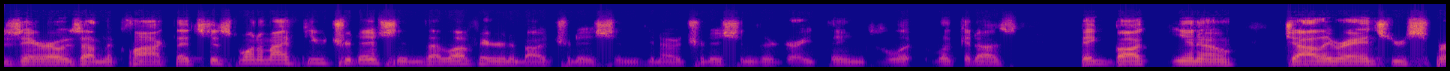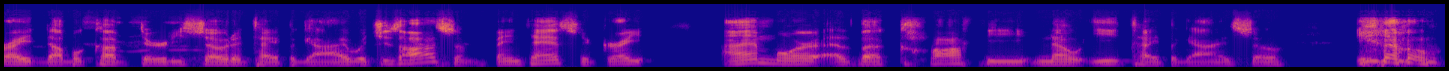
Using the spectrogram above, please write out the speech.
Zeros on the clock. That's just one of my few traditions. I love hearing about traditions. You know, traditions are great things. Look, look at us, big buck. You know, Jolly Rancher, Sprite, double cup, dirty soda type of guy, which is awesome, fantastic, great. I'm more of a coffee, no eat type of guy. So you know,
